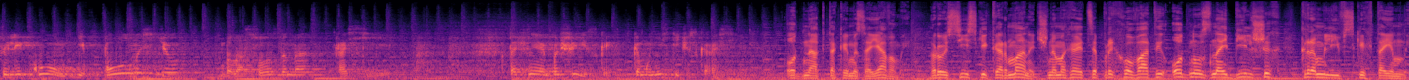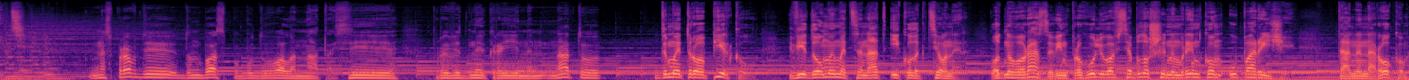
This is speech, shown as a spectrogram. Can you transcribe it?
целиком и полностью была создана Россией. Точнее, большевистской, коммунистической Россией. Однак такими заявами російський керманич намагається приховати одну з найбільших кремлівських таємниць. Насправді Донбас побудувала НАТО. Всі провідні країни НАТО Дмитро Піркл відомий меценат і колекціонер. Одного разу він прогулювався блошиним ринком у Парижі та ненароком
